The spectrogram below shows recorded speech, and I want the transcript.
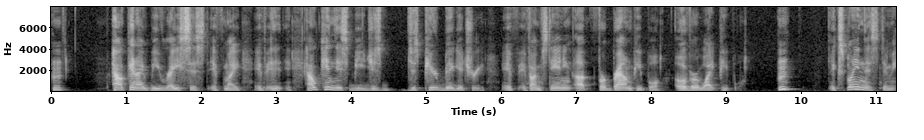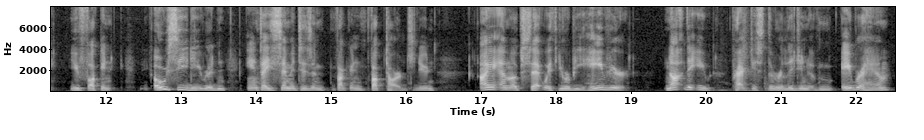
Hmm? How can I be racist if my if it, how can this be just just pure bigotry if if I'm standing up for brown people over white people? Hmm? Explain this to me, you fucking OCD ridden anti Semitism fucking fucktards, dude. I am upset with your behavior. Not that you practice the religion of Abraham.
